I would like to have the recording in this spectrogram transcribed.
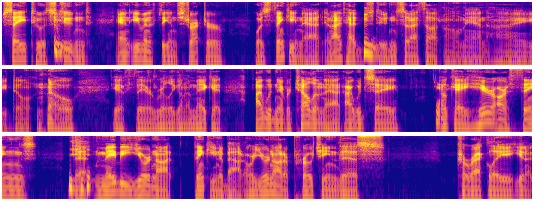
say to a student and even if the instructor was thinking that and I've had mm-hmm. students that I thought, "Oh man, I don't know if they're really going to make it." I would never tell them that. I would say, yeah. "Okay, here are things that maybe you're not thinking about or you're not approaching this correctly, you know,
